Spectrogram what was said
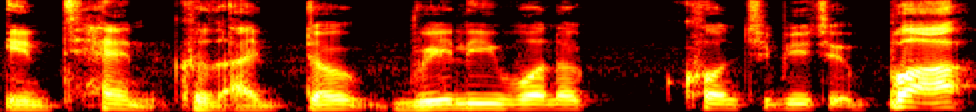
intent because I don't really want to contribute to it. But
